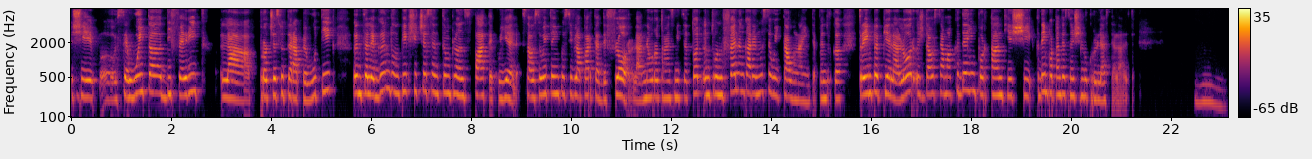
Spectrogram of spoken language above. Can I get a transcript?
Și uh, se uită diferit la procesul terapeutic, înțelegând un pic și ce se întâmplă în spate cu ele. Sau se uită inclusiv la partea de floră, la neurotransmițători, într-un fel în care nu se uitau înainte, pentru că trăim pe pielea lor, își dau seama cât de important e și cât de importante sunt și lucrurile astea la alte. Mm.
